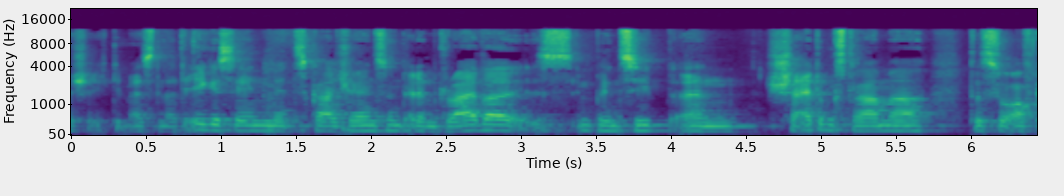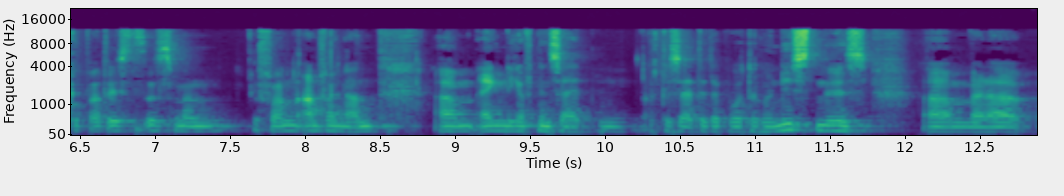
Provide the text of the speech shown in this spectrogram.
wahrscheinlich die meisten Leute eh gesehen, mit Sky Johansson und Adam Driver. Ist im Prinzip ein Scheidungsdrama, das so aufgebaut ist, dass man von Anfang an ähm, eigentlich auf den Seiten, auf der Seite der Protagonisten ist, ähm, weil er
